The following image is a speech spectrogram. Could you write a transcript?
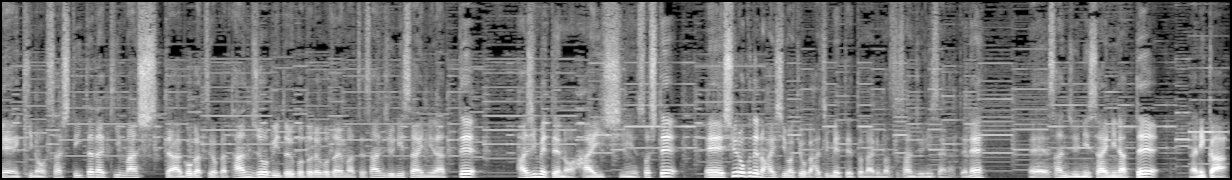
えー昨日させていただきました。5月4日誕生日ということでございまして、32歳になって、初めての配信、そして、えー収録での配信は今日が初めてとなります。32歳になってね。えー32歳になって何か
